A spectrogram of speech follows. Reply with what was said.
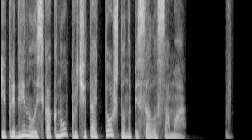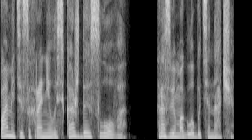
и придвинулась к окну прочитать то, что написала сама. В памяти сохранилось каждое слово. Разве могло быть иначе?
